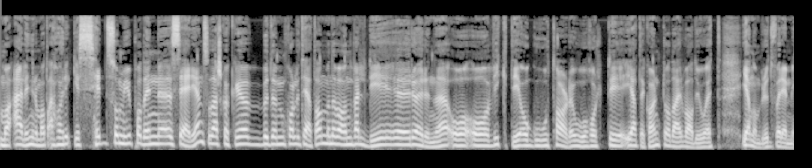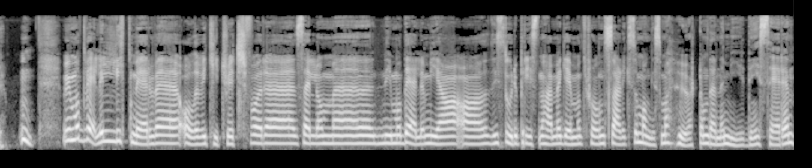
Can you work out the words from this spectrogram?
må ærlig innrømme at jeg har ikke sett så mye på den serien, så der skal ikke bedømme kvalitetene, men det var en veldig rørende og, og viktig og god tale hun holdt i, i, etterkant, og der var det jo et gjennombrudd for Emmy. Mm. Vi må dvele litt mer ved Oliver Kittridge, for uh, selv om uh, de må dele mye av de store prisene her med Game of Thrones, så er det ikke så mange som har hørt om denne miniserien.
